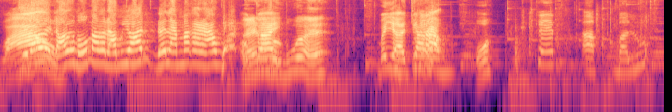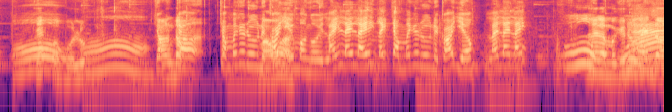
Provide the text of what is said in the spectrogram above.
Vậy đó, Wow. đội mũ cái đồng vô anh để làm cái đồng nó Ok. đội mũ này Bây giờ chúng ta Ủa? kép à balut Kết ở Ồ. một lúc ồ Trong trong, mấy cái rương này có à? gì mọi người? Lấy lấy lấy lấy trong mấy cái rương này có gì không? Lấy lấy lấy. Đây là một cái Ender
